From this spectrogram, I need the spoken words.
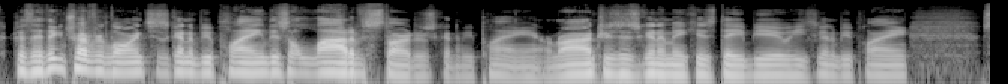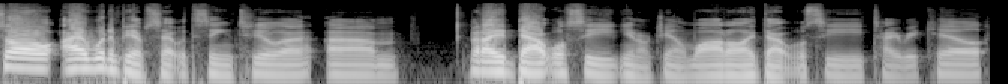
Because I think Trevor Lawrence is going to be playing. There's a lot of starters going to be playing. Aaron Rodgers is going to make his debut. He's going to be playing. So I wouldn't be upset with seeing Tua. Um, but I doubt we'll see, you know, Jaylen Waddle. I doubt we'll see Tyreek Hill.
